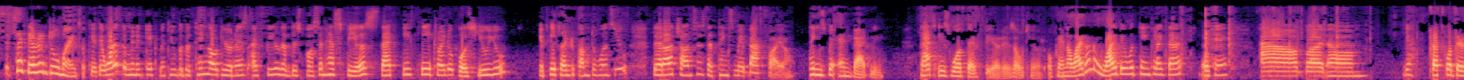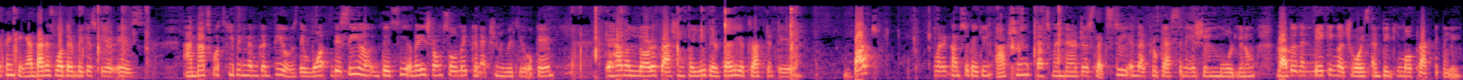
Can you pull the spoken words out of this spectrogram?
it's like they're in two minds, okay? They want to communicate with you, but the thing out here is, I feel that this person has fears that if they try to pursue you, if they try to come towards you, there are chances that things may backfire. Things may end badly. That is what their fear is out here, okay? Now, I don't know why they would think like that, okay? Uh, but, um, yeah, that's what they're thinking, and that is what their biggest fear is and that's what's keeping them confused they want they see a they see a very strong soulmate connection with you okay they have a lot of passion for you. They're very attracted to you. But when it comes to taking action that's when they're just like still in that procrastination mode you know rather than making a choice and thinking more practically.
